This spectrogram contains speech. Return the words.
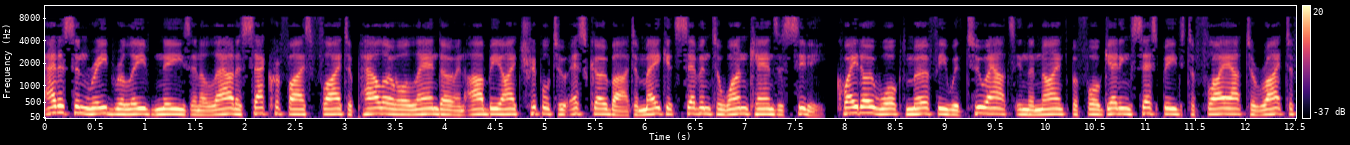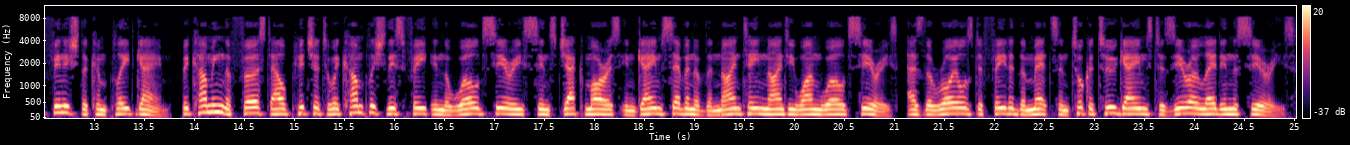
Addison Reed relieved Niese and allowed a sacrifice fly to Paulo Orlando and RBI triple to Escobar to make it 7–1 Kansas City. Cueto walked Murphy with two outs in the ninth before getting Cespedes to fly out to right to finish the complete game, becoming the first AL pitcher to accomplish this feat in the World Series since Jack Morris in Game 7 of the 1991 World Series, as the Royals defeated the Mets and took a two games to zero lead in the series.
